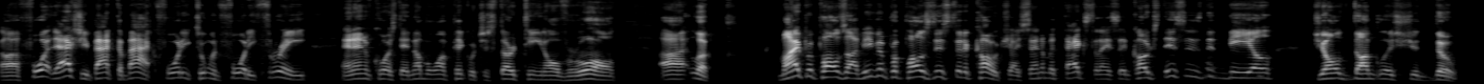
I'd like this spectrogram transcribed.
Uh, four, actually back to back, 42 and 43. And then, of course, their number one pick, which is 13 overall. Uh, look, my proposal, I've even proposed this to the coach. I sent him a text and I said, Coach, this is the deal Joe Douglas should do.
